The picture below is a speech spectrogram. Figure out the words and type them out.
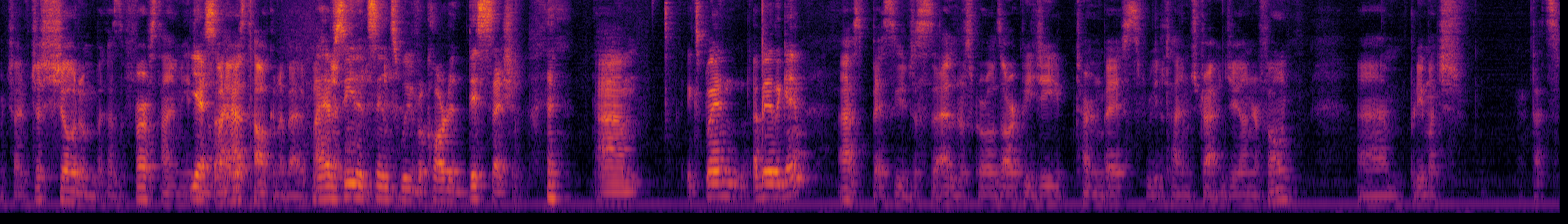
which I've just showed him because the first time he Yes, what I I, was have- talking about. I have seen it since we've recorded this session. Um, explain a bit of the game. That's basically just Elder Scrolls RPG, turn-based, real-time strategy on your phone. Um, pretty much, that's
